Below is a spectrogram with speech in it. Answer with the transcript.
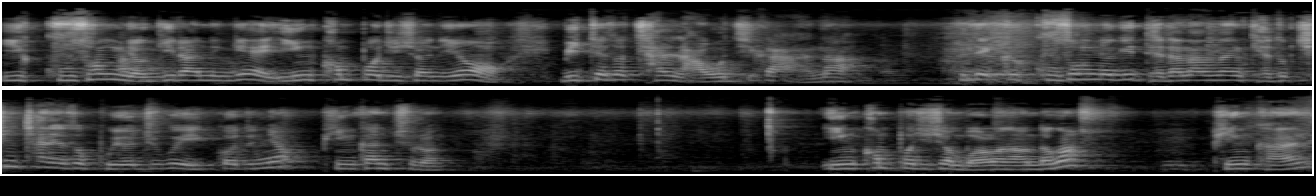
이 구성력이라는 게 in composition이요 밑에서 잘 나오지가 않아. 근데 그 구성력이 대단하다는 계속 칭찬해서 보여주고 있거든요. 빈칸 추론. composition 뭐라고 나온다고? 빈칸.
